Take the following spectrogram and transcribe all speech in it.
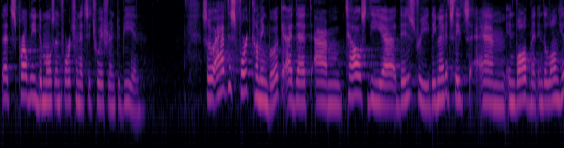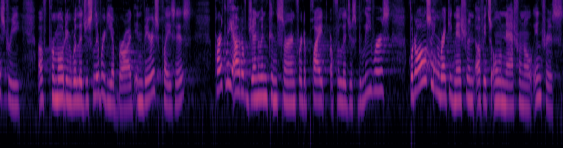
that's probably the most unfortunate situation to be in. So I have this forthcoming book uh, that um, tells the, uh, the history, the United States um, involvement in the long history of promoting religious liberty abroad in various places, partly out of genuine concern for the plight of religious believers, but also in recognition of its own national interests.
